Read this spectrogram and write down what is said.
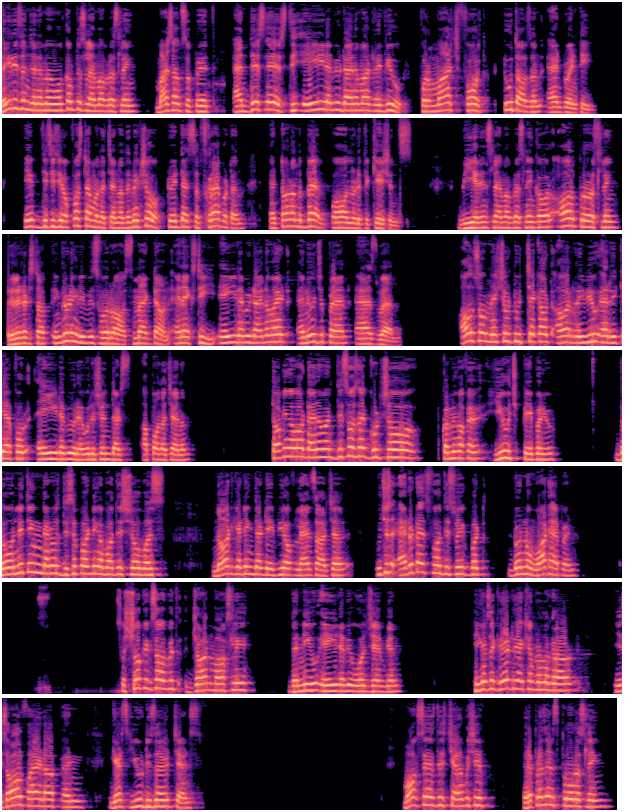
Ladies and gentlemen, welcome to Slamhub Wrestling. Myself Suprit, and this is the AEW Dynamite review for March 4th, 2020. If this is your first time on the channel, then make sure to hit that subscribe button and turn on the bell for all notifications. We here in Slamhub Wrestling cover all pro wrestling related stuff, including reviews for Raw, SmackDown, NXT, AEW Dynamite, and New Japan as well. Also, make sure to check out our review and recap for AEW Revolution that's up on the channel. Talking about Dynamite, this was a good show coming off a huge pay-per-view. The only thing that was disappointing about this show was not getting the debut of Lance Archer, which is advertised for this week, but don't know what happened. So show kicks off with Jon Moxley, the new AEW World Champion. He gets a great reaction from the crowd He's all fired up and gets you deserved chance. Mox says this championship represents pro wrestling,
